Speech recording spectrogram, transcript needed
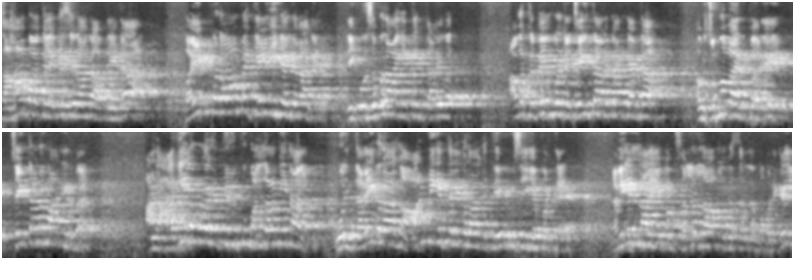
சஹாபாக்கள் என்ன செய்யறாங்க அப்படின்னா பயப்படாம கேள்வி கேட்குறாங்க நீங்க ஒரு சமுதாயத்தின் தலைவர் அவர்கிட்ட போய் உங்கள்ட்ட செய்தா இருக்கான்னு கேட்டா அவர் சும்மாவா இருப்பாரு? செய்தானா மாறிடுவார். ஆனா அகில உலகத்திற்கும் அல்லாவினால் ஒரு தலைவராக ஆன்மீக தலைவராக தேர்வு செய்யப்பட்ட நபிகள் நாயகம் ஸல்லல்லாஹு அலைஹி வஸல்லம் அவர்கள்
